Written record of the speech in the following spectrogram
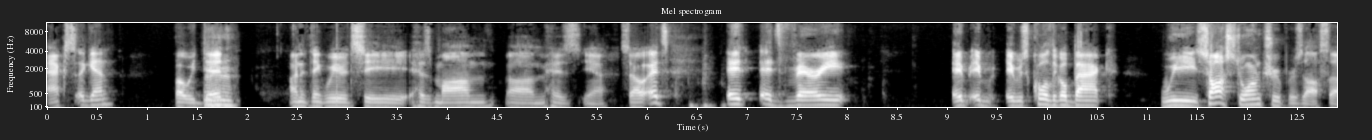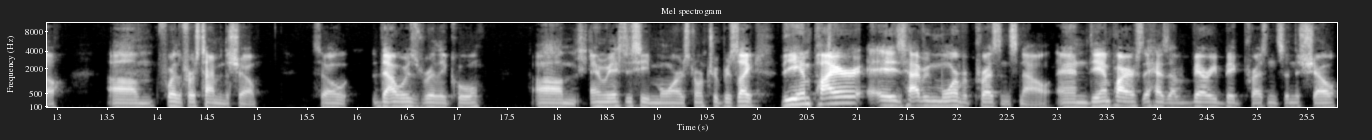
ex again, but we did. Mhm. I didn't think we would see his mom. Um, his yeah. So it's it it's very. It, it it was cool to go back. We saw stormtroopers also, um, for the first time in the show, so that was really cool. Um, and we actually see more stormtroopers. Like the Empire is having more of a presence now, and the Empire has a very big presence in the show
